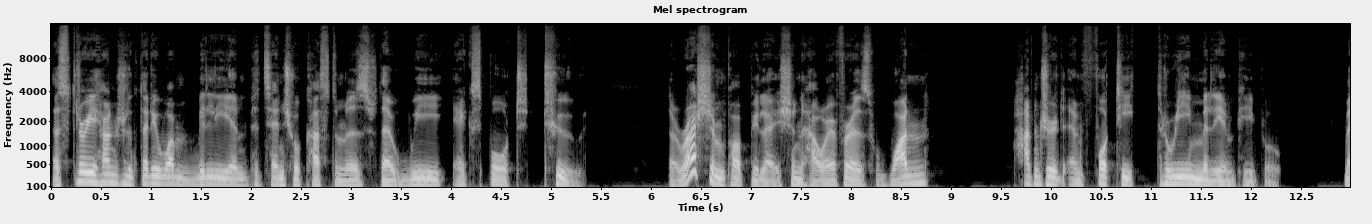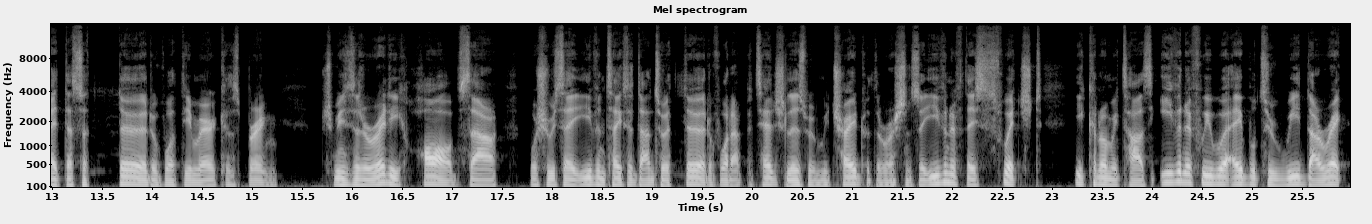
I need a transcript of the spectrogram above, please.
That's 331 million potential customers that we export to. The Russian population, however, is 143 million people. Mate, that's a third of what the Americans bring, which means it already halves our, or should we say, even takes it down to a third of what our potential is when we trade with the Russians. So even if they switched economic ties, even if we were able to redirect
